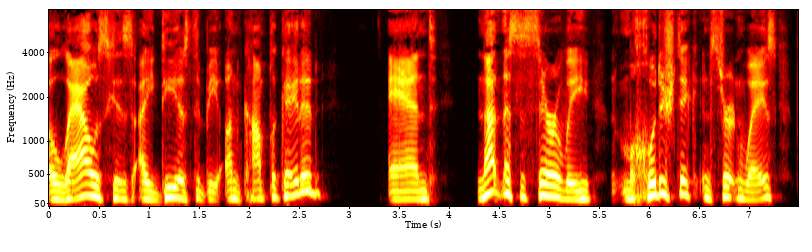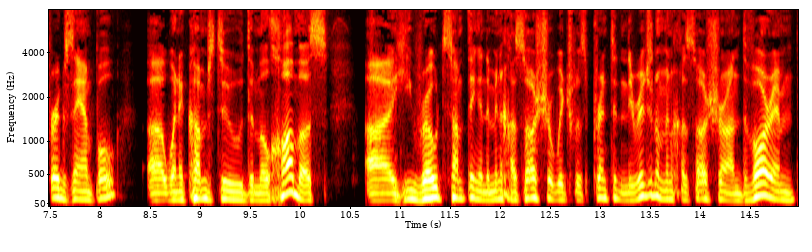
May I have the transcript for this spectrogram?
allows his ideas to be uncomplicated and not necessarily mechudishtik in certain ways. For example, uh, when it comes to the milchamos, uh, he wrote something in the Minchas Osher, which was printed in the original Minchas Osher on Devarim,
